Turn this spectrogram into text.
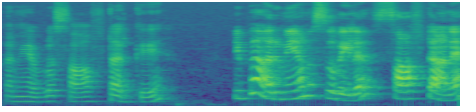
பாருங்க எவ்வளோ சாஃப்டாக இருக்குது இப்போ அருமையான சுவையில் சாஃப்டான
